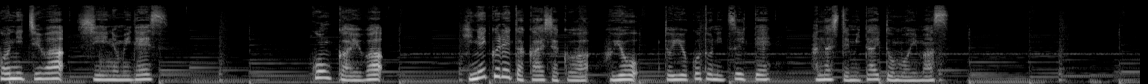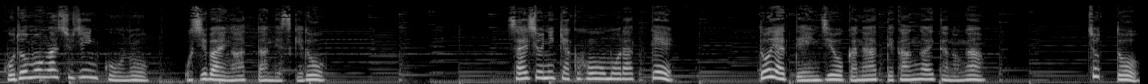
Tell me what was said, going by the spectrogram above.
こんにちは、しーのみです。今回は、ひねくれた解釈は不要ということについて話してみたいと思います。子供が主人公のお芝居があったんですけど、最初に脚本をもらって、どうやって演じようかなって考えたのが、ちょっと、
